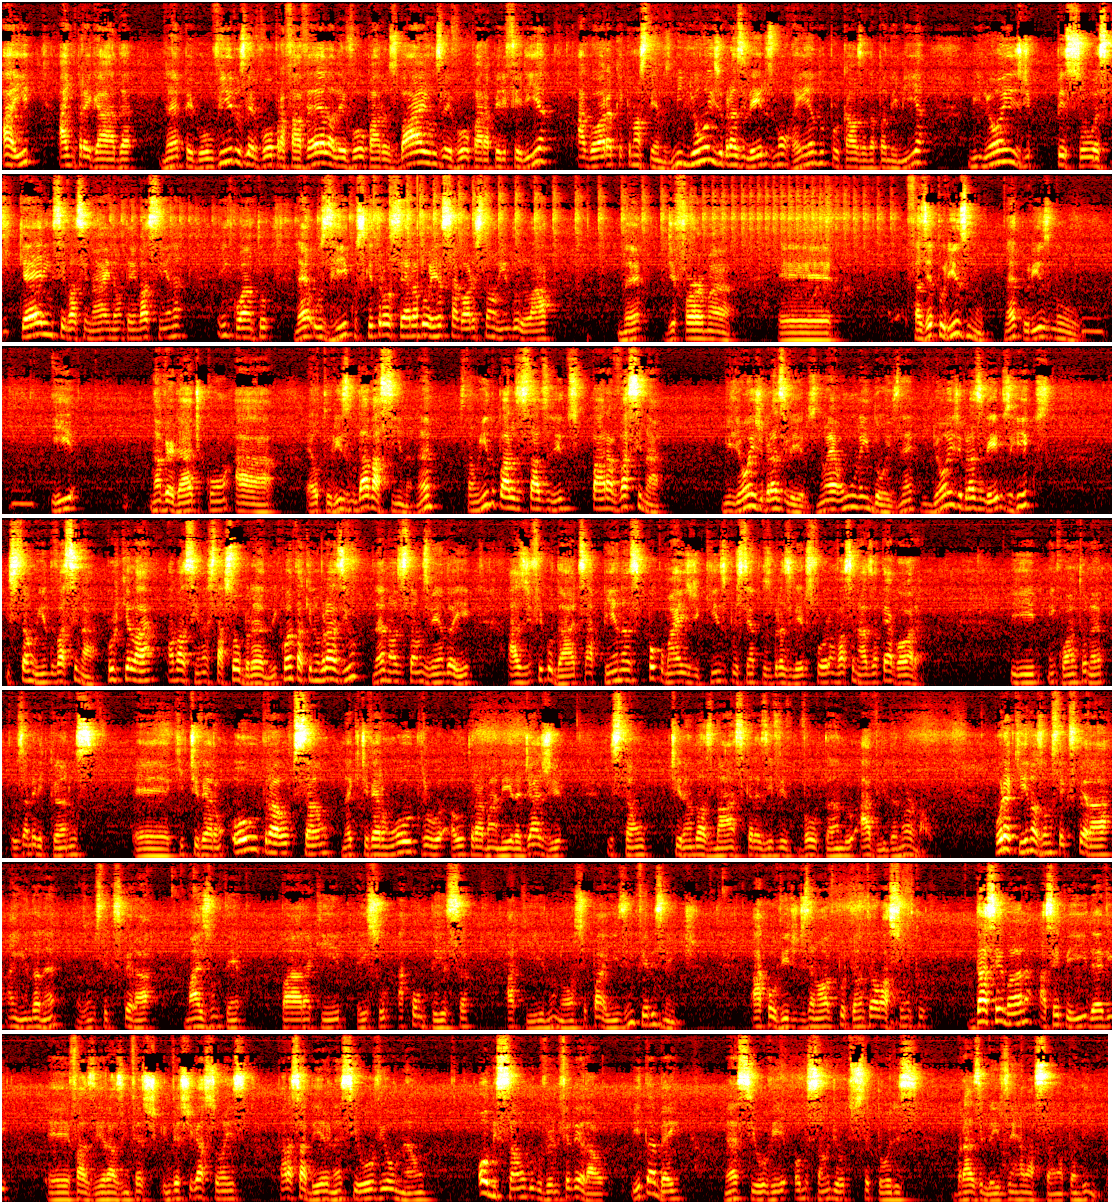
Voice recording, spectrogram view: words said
Aí a empregada né, pegou o vírus, levou para a favela, levou para os bairros, levou para a periferia. Agora o que, é que nós temos? Milhões de brasileiros morrendo por causa da pandemia, milhões de pessoas que querem se vacinar e não têm vacina, enquanto né, os ricos que trouxeram a doença agora estão indo lá né, de forma é, fazer turismo, né, turismo e na verdade com a é o turismo da vacina, né? Estão indo para os Estados Unidos para vacinar milhões de brasileiros, não é um nem dois, né? Milhões de brasileiros ricos estão indo vacinar, porque lá a vacina está sobrando. Enquanto aqui no Brasil, né, nós estamos vendo aí as dificuldades, apenas pouco mais de 15% dos brasileiros foram vacinados até agora. E enquanto né, os americanos é, que tiveram outra opção, né, que tiveram outro, outra maneira de agir, estão tirando as máscaras e voltando à vida normal. Por aqui nós vamos ter que esperar ainda, né? Nós vamos ter que esperar mais um tempo para que isso aconteça aqui no nosso país, infelizmente. A Covid-19, portanto, é o assunto da semana. A CPI deve é, fazer as investigações para saber né, se houve ou não omissão do governo federal e também né, se houve omissão de outros setores brasileiros em relação à pandemia.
